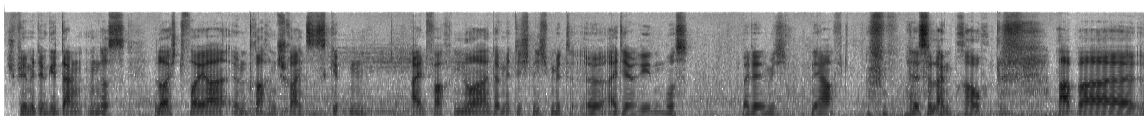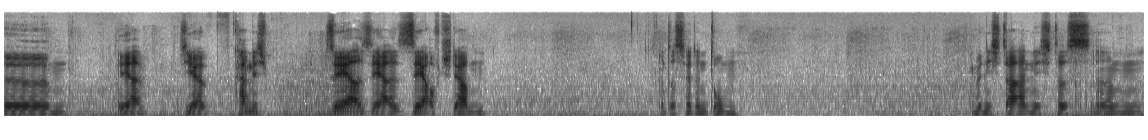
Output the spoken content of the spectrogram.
Ich spiele mit dem Gedanken, das Leuchtfeuer im Drachenschrein zu skippen. Einfach nur, damit ich nicht mit äh, Aldia reden muss. Weil der mich nervt. weil er so lange braucht. Aber, ähm, ja, hier kann ich sehr, sehr, sehr oft sterben. Und das wäre dann dumm. Wenn ich da nicht das ähm,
